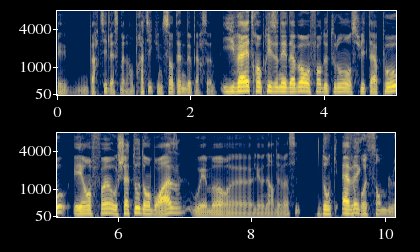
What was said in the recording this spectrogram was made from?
et une partie de la Smala. En pratique, une centaine de personnes. Il va être emprisonné d'abord au fort de Toulon, ensuite à Pau et enfin au château d'Ambroise où est mort euh, Léonard de Vinci. Donc avec ressemble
